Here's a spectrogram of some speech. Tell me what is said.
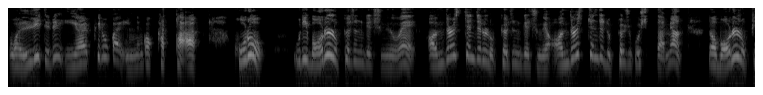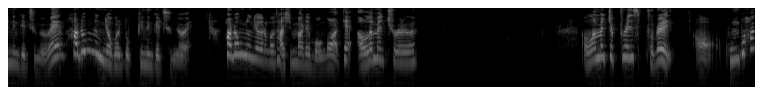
원리들을 이해할 필요가 있는 것 같아. 고로 우리 뭐를 높여주는 게 중요해? understand를 높여주는 게 중요해. understand 높여주고 싶다면 너 뭐를 높이는 게 중요해? 활용 능력을 높이는 게 중요해. 활용 능력이라는 건 다시 말해 뭔 것 같아? elementary elementary principle을 어, 공부하는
